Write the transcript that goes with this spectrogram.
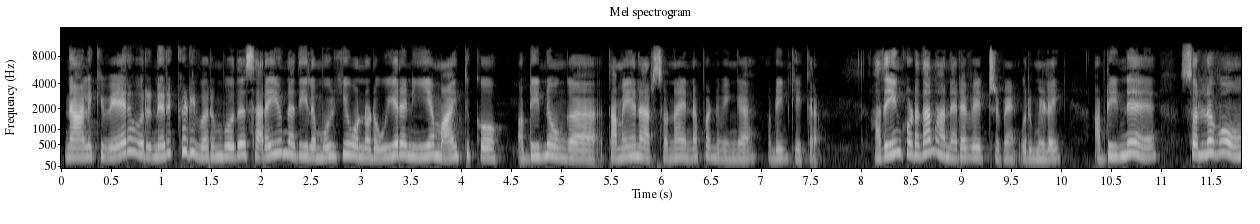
நாளைக்கு வேறு ஒரு நெருக்கடி வரும்போது சரையு நதியில் மூழ்கி உன்னோட உயிரை நீயே மாய்த்துக்கோ அப்படின்னு உங்கள் தமையனார் சொன்னால் என்ன பண்ணுவீங்க? அப்படின்னு கேட்குறேன் அதையும் கூட தான் நான் நிறைவேற்றுவேன் உரிமிளை அப்படின்னு சொல்லவும்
